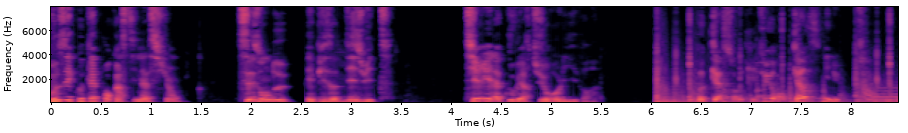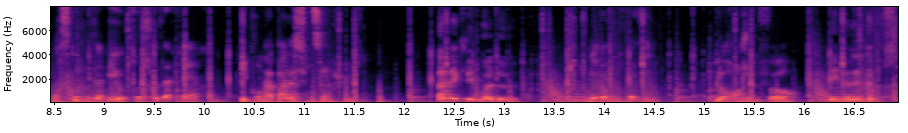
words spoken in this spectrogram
Vous écoutez Procrastination, saison 2, épisode 18. Tirez la couverture au livre. Podcast sur l'écriture en 15 minutes. Parce que vous avez autre chose à faire. Et qu'on n'a pas la science infuse. Avec les voix de Mélanie Fazi, Laurent Jeunefort. et Lionel Debus.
